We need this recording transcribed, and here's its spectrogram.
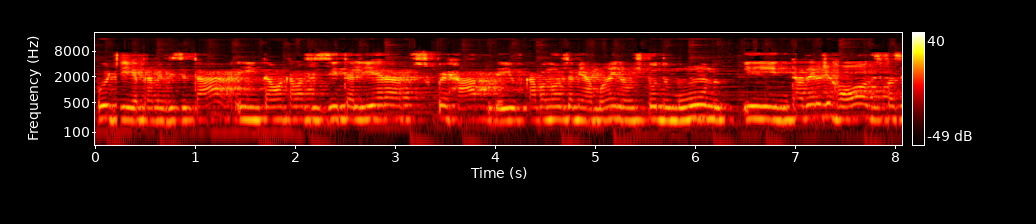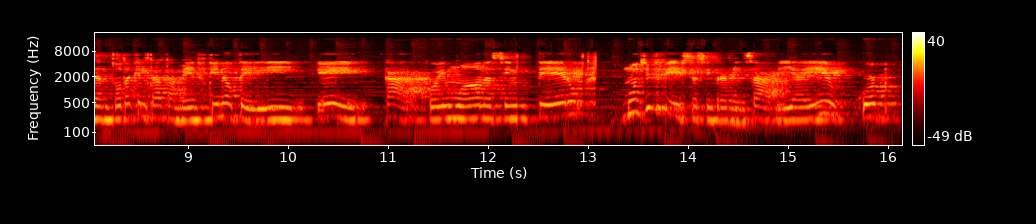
por dia para me visitar, e então aquela visita ali era super rápida e eu ficava longe da minha mãe, longe de todo mundo, e cadeira de rodas, fazendo todo aquele tratamento, fiquei na UTI, fiquei, cara, foi um ano assim inteiro muito difícil, assim, para mim, sabe? E aí o corpo,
